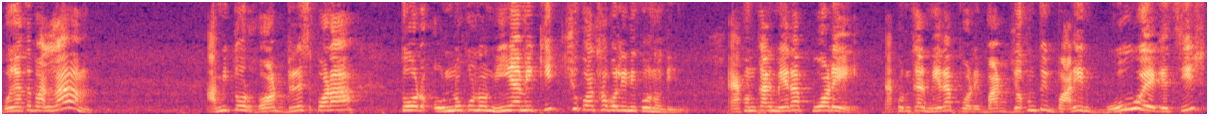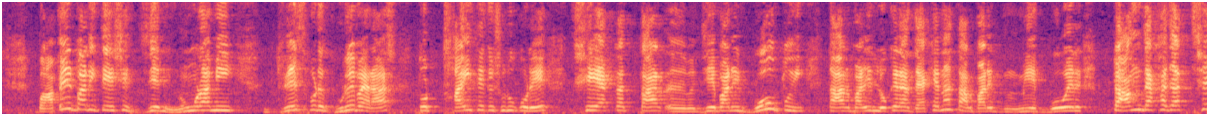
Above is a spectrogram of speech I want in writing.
বোঝাতে পারলাম? আমি তোর হট ড্রেস পরা, তোর অন্য কোনো নিয়ে আমি কিচ্ছু কথা বলিনি কোনো দিন এখনকার মেয়েরা পরে, এখনকার মেয়েরা পরে। বাট যখন তুই বাড়ির বউ হয়ে গেছিস, বাপের বাড়িতে এসে যে নোংরামি ড্রেস পরে ঘুরে বেড়াস, তোর থাই থেকে শুরু করে সে একটা তার যে বাড়ির বউ তুই, তার বাড়ির লোকেরা দেখে না, তার বাড়ির মেয়ে বউয়ের টাং দেখা যাচ্ছে?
